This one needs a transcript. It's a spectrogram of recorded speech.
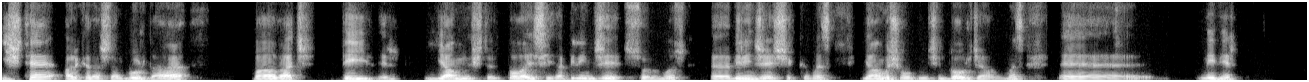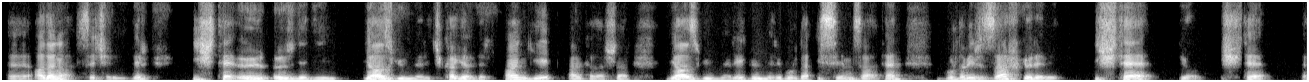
İşte arkadaşlar burada bağlaç değildir. Yanlıştır. Dolayısıyla birinci sorumuz, e, birinci şıkkımız yanlış olduğu için doğru cevabımız e, nedir? E, Adana seçeneğidir. İşte özlediğim yaz günleri çıka geldi. Hangi arkadaşlar yaz günleri? Günleri burada isim zaten. Burada bir zarf görevi. İşte diyor. İşte e,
